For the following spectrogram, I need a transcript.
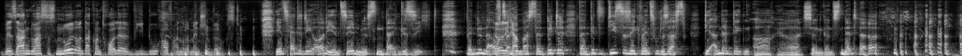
will sagen, du hast es null unter Kontrolle, wie du auf andere Menschen wirkst. Jetzt hätte die Audience sehen müssen, dein Gesicht. Wenn du eine Aufzeichnung machst, dann bitte, dann bitte diese Sequenz, wo du sagst, die anderen denken, ach ja, ist ja ein ganz netter.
